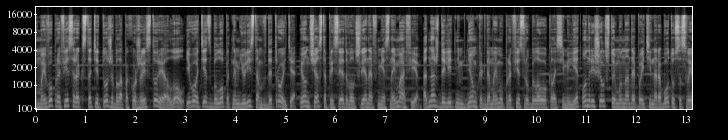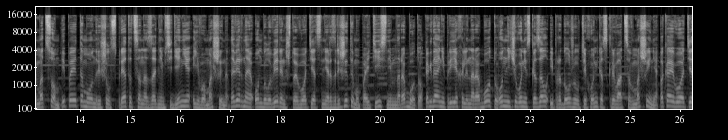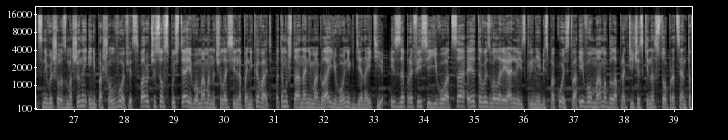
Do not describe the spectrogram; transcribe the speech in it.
У моего профессора, кстати, тоже была похожая история, лол. Его отец был опытным юристом в Детройте, и он часто преследовал членов местной мафии. Однажды летним днем, когда моему профессору было около 7 лет, он решил, что ему надо пойти на работу со своим отцом, и поэтому он решил спрятаться на заднем сиденье его машины. Наверное, он был уверен, что его отец не разрешит ему пойти с ним на работу. Когда они приехали на работу, он ничего не сказал и продолжил тихонько скрываться в машине, пока его отец не вышел из машины и не пошел в офис. Пару часов спустя его мама начала начала сильно паниковать, потому что она не могла его нигде найти. Из-за профессии его отца это вызвало реально искреннее беспокойство. Его мама была практически на 100%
